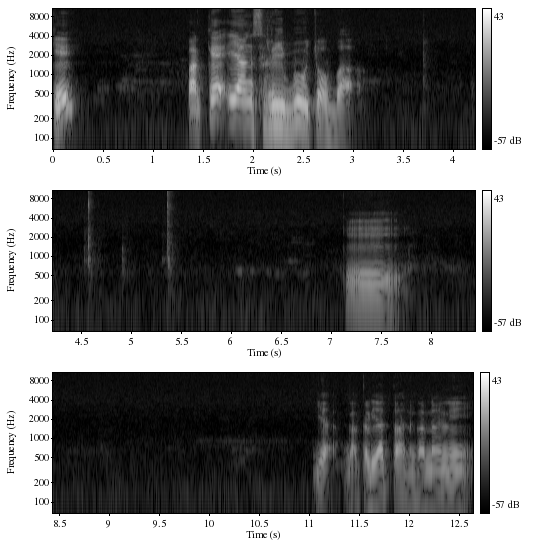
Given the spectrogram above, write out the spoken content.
Oke. Pakai yang 1000 coba. Oke. Ya, nggak kelihatan karena ini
